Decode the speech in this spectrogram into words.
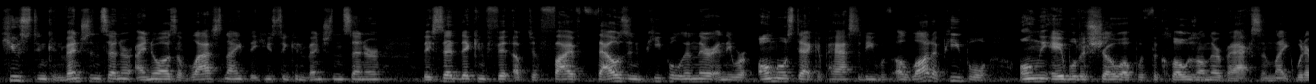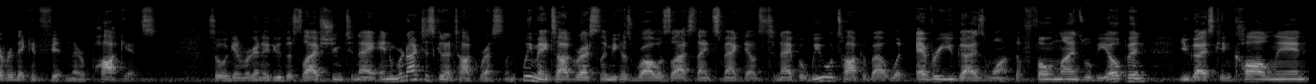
Houston Convention Center. I know as of last night, the Houston Convention Center, they said they can fit up to 5,000 people in there, and they were almost at capacity, with a lot of people only able to show up with the clothes on their backs and like whatever they can fit in their pockets. So again, we're going to do this live stream tonight, and we're not just going to talk wrestling. We may talk wrestling because Raw was last night, SmackDown's tonight, but we will talk about whatever you guys want. The phone lines will be open. You guys can call in,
